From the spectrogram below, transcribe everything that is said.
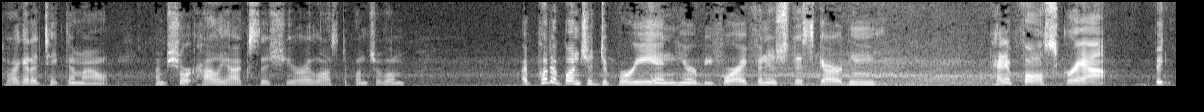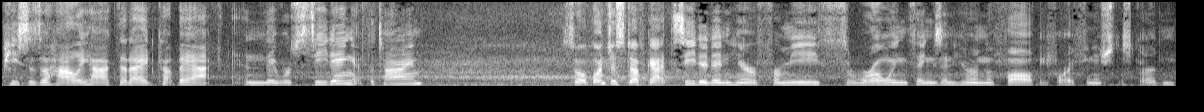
So I gotta take them out. I'm short hollyhocks this year. I lost a bunch of them. I put a bunch of debris in here before I finished this garden. Kind of fall scrap. Big pieces of hollyhock that I had cut back. And they were seeding at the time. So a bunch of stuff got seeded in here for me throwing things in here in the fall before I finish this garden.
